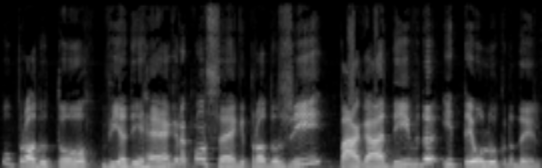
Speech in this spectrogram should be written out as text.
o produtor, via de regra, consegue produzir, pagar a dívida e ter o lucro dele.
